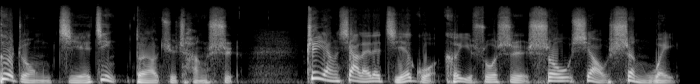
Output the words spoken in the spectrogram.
各种捷径都要去尝试，这样下来的结果可以说是收效甚微。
